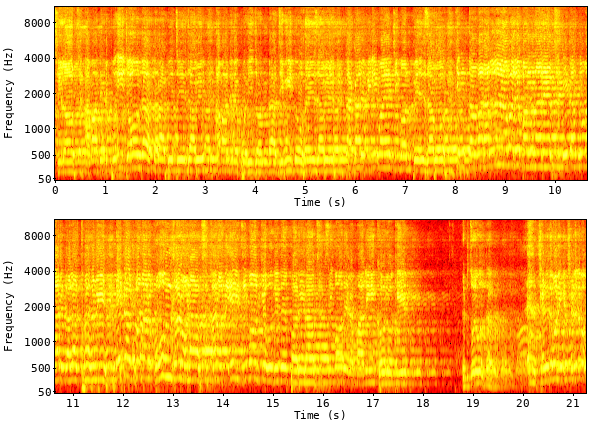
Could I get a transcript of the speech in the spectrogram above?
ভেবেছিল আমাদের পরিজনরা তারা বেঁচে যাবে। আমাদের পরিজনরা জীবিত হয়ে যাবে। টাকার বিনিময়ে জীবন পেয়ে যাব। কিন্তু আমার আল্লাহ বলে বাংলারে এটা তোমার গালাত ফাহমি, এটা তোমার ভুল ধারণা। কারণ এই জীবন কেউ দিতে পারে না। জীবনের মালিক হলো কে? একটু জোরে বলতে হবে। ছেড়ে দেবো নাকি? ছেড়ে দেবো?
